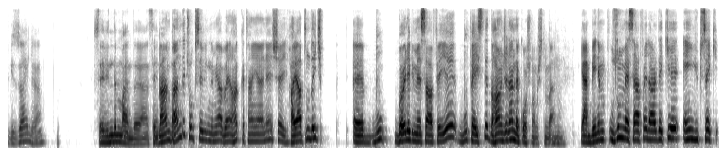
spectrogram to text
Güzel ya. Sevindim ben de yani senin Ben ben de çok sevindim ya. Ben hakikaten yani şey hayatımda hiç e, bu böyle bir mesafeyi bu pace'te daha önceden de koşmamıştım ben. Hı. Yani benim uzun mesafelerdeki en yüksek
